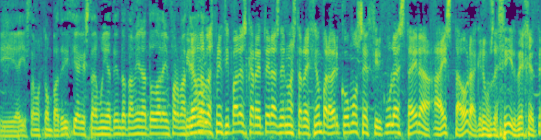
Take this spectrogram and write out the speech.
Y ahí estamos con Patricia, que está muy atenta también a toda la información. Miramos las principales carreteras de nuestra región para ver cómo se circula esta era, a esta hora, queremos decir, DGT,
